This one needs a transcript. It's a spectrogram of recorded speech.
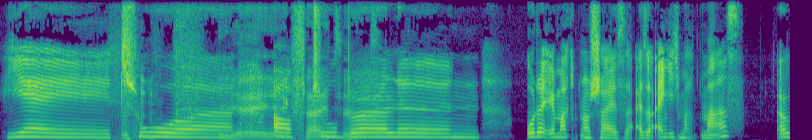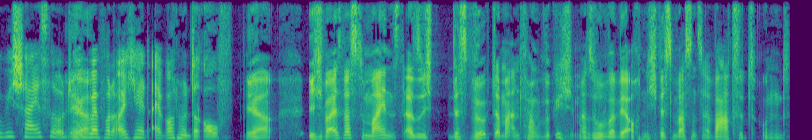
yay, Tour, Yay, off to excited. Berlin. Oder ihr macht nur Scheiße. Also eigentlich macht Mars irgendwie Scheiße und Ja. irgendwer von euch hält einfach nur drauf. Ja, ich weiß, was du meinst. Also ich, das wirkt am Anfang wirklich immer so, weil wir auch nicht wissen, was uns erwartet. Und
